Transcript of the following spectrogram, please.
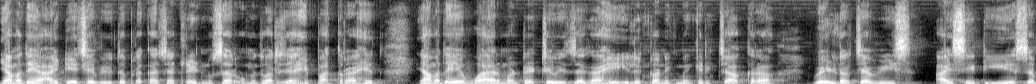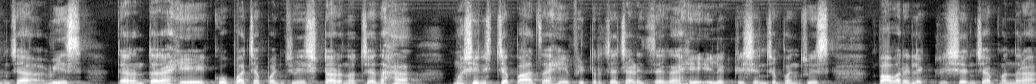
यामध्ये आय टी आयच्या विविध प्रकारच्या ट्रेडनुसार उमेदवार जे आहे पात्र आहेत. यामध्ये हे वायरमन ट्रेडच्या वीस जागा आहे. इलेक्ट्रॉनिक मेकॅनिकच्या अकरा वेल्डरच्या वीस आय सी टी एस एमच्या वीस त्यानंतर आहे कोपाच्या पंचवीस टर्नरच्या दहा मशिनिस्टच्या पाच आहे फिटरच्या चाळीस जागा आहे इलेक्ट्रिशियनच्या पंचवीस पॉवर इलेक्ट्रिशियनच्या पंधरा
